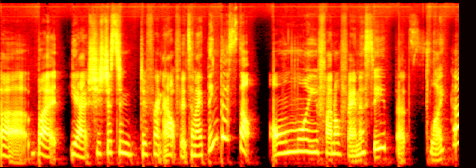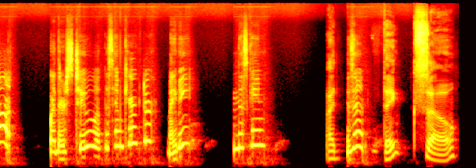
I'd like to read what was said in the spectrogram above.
Uh, but yeah, she's just in different outfits. And I think that's the only Final Fantasy that's like that, where there's two of the same character, maybe in this game. I Is it? think so.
